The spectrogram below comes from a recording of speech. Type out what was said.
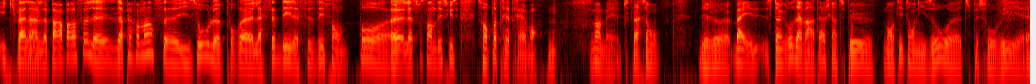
équivalents. ouais. là. Par rapport à ça, le- la performance euh, ISO là, pour euh, la 7D, le 6D sont pas... la 60D, excuse, sont pas très très bons. Bon, mais de toute façon, déjà. Ben, c'est un gros avantage quand tu peux monter ton ISO, euh, tu peux sauver. euh,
